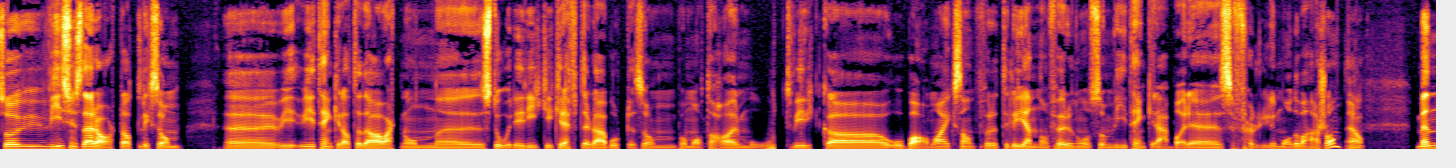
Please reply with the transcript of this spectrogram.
Så vi, syns det er rart at liksom eh, vi, vi tenker at det har vært noen eh, store, rike krefter der borte som på en måte har motvirka Obama ikke sant? For, til å gjennomføre noe som vi tenker er bare Selvfølgelig må det være sånn. Ja. Men,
